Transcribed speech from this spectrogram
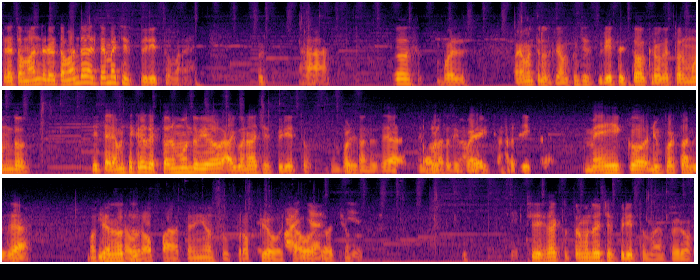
retomando, retomando el tema de Chespirito, man. Ah, Nosotros, pues, obviamente nos criamos con Chespirito y todo. Creo que todo el mundo, literalmente creo que todo el mundo vio alguna vez Chespirito. No importa donde sea. No importa si fue. Costa Rica, México, no importa donde sea. No Y nosotros- Europa ha tenido su propio Chavo del España, 8. sí. Sí, exacto, todo el mundo ve Chespirito, man, pero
